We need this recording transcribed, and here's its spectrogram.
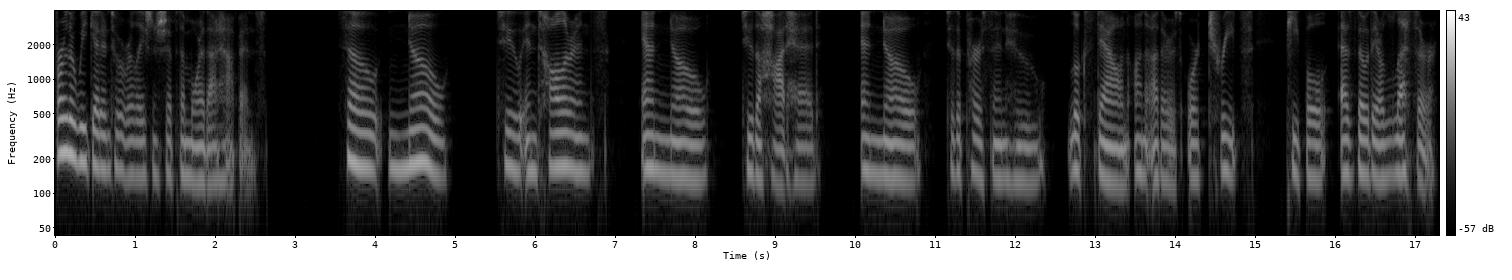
further we get into a relationship, the more that happens. So, no to intolerance and no to the hothead and no to the person who looks down on others or treats people as though they're lesser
